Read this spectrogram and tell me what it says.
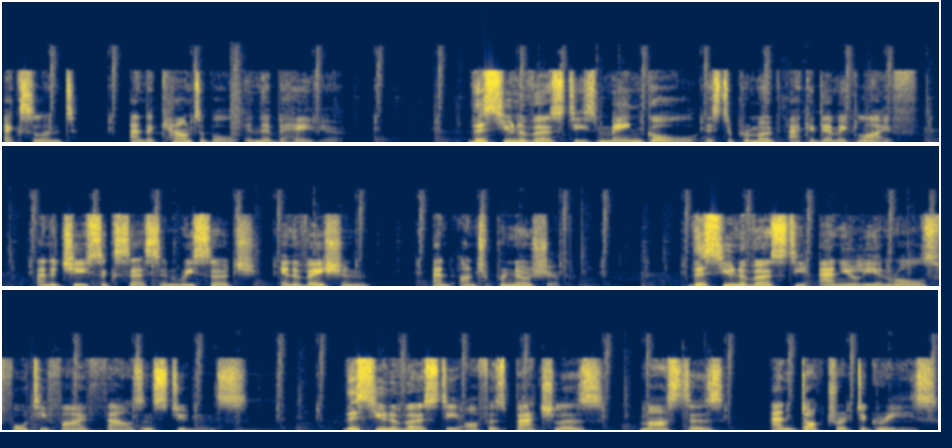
excellent, and accountable in their behavior. This university's main goal is to promote academic life and achieve success in research, innovation, and entrepreneurship. This university annually enrolls 45,000 students. This university offers bachelor's, master's, and doctorate degrees.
